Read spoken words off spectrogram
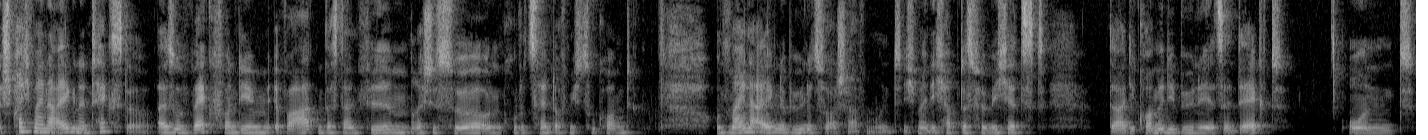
spreche meine eigenen Texte. Also weg von dem Erwarten, dass da ein Film, Regisseur und Produzent auf mich zukommt und meine eigene Bühne zu erschaffen. Und ich meine, ich habe das für mich jetzt da die Comedy-Bühne jetzt entdeckt und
